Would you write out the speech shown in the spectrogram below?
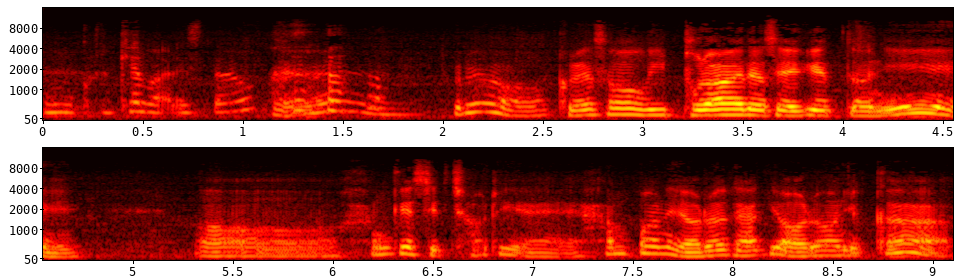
어, 그렇게 말했어요? 네, 그래요. 그래서 이 불안에 대해서 얘기했더니 어, 한 개씩 처리해. 한 번에 여러 개 하기 어려우니까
